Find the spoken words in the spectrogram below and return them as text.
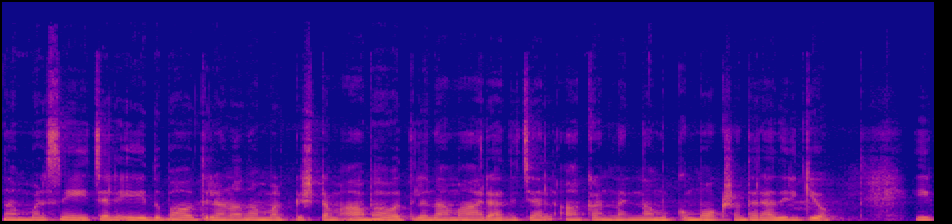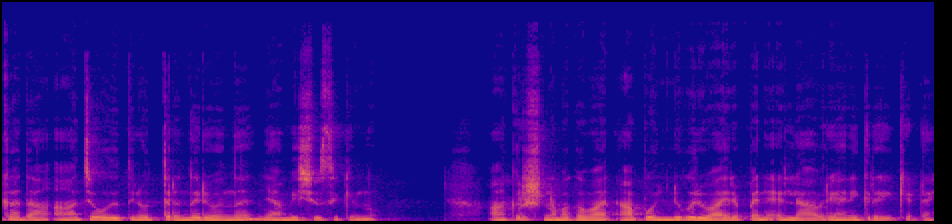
നമ്മൾ സ്നേഹിച്ചാൽ ഏത് ഭാവത്തിലാണോ നമ്മൾക്കിഷ്ടം ആ ഭാവത്തിൽ നാം ആരാധിച്ചാൽ ആ കണ്ണൻ നമുക്കും മോക്ഷം തരാതിരിക്കുമോ ഈ കഥ ആ ചോദ്യത്തിന് ഉത്തരം തരുമെന്ന് ഞാൻ വിശ്വസിക്കുന്നു. ആ കൃഷ്ണ ഭഗവാൻ ആ പൊന്നു ഗുരുവായൂരപ്പൻ എല്ലാവരെയും അനുഗ്രഹിക്കട്ടെ.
